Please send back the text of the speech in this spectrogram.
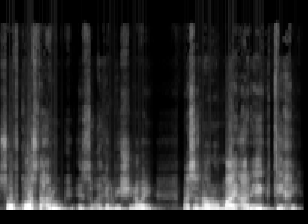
so of course the arug is going to be shinui. I says no, no, my arig tichi.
